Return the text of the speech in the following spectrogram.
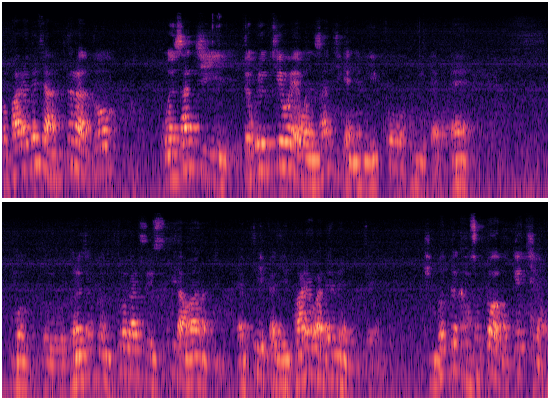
또 발효되지 않더라도 원산지 WTO의 원산지 개념이 있고 하기 때문에 뭐 그 어느 정도는 풀어갈 수 있습니다만 FTA까지 발효가 되면 이제 한 번 더 가속도가 붙겠죠.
